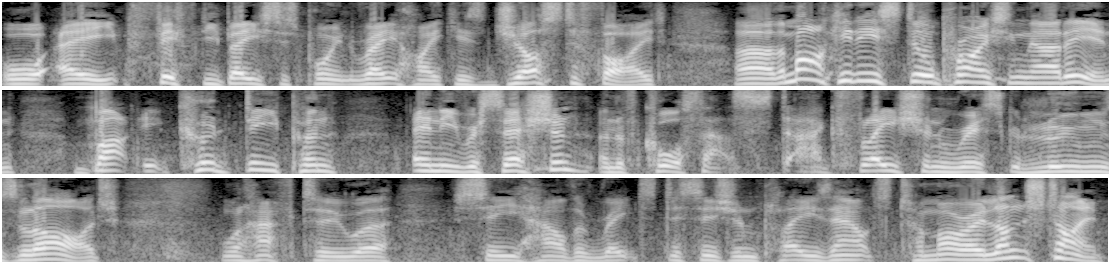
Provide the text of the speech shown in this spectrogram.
or a 50 basis point rate hike is justified. Uh, the market is still pricing that in, but it could deepen any recession, and of course, that stagflation risk looms large. We'll have to uh, see how the rate decision plays out tomorrow lunchtime.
